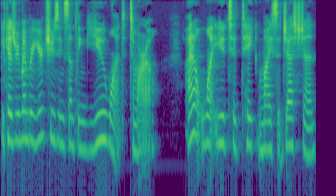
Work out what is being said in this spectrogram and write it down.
because remember, you're choosing something you want tomorrow. I don't want you to take my suggestion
